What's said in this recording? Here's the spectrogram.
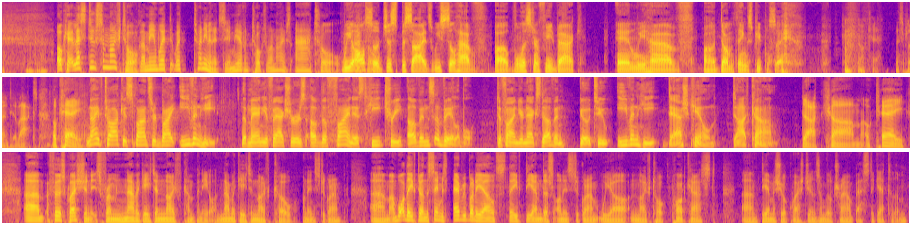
Okay, let's do some knife talk. I mean, we're, we're 20 minutes in. We haven't talked about knives at all. We At also, all. just besides, we still have uh, the listener feedback and we have uh, dumb things people say. Okay, there's plenty of that. Okay, Knife Talk is sponsored by Evenheat, the manufacturers of the finest heat treat ovens available. To find your next oven, go to evenheat-kiln.com. com. Okay. Um, first question is from Navigator Knife Company or Navigator Knife Co. on Instagram. Um, and what they've done, the same as everybody else, they've DM'd us on Instagram. We are Knife Talk Podcast. Um, DM us your questions and we'll try our best to get to them.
